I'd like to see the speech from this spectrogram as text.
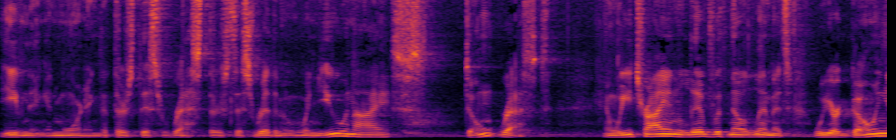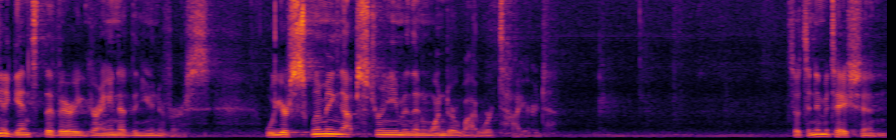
evening and morning, that there's this rest, there's this rhythm. And when you and I don't rest and we try and live with no limits, we are going against the very grain of the universe. We are swimming upstream and then wonder why we're tired. So it's an invitation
